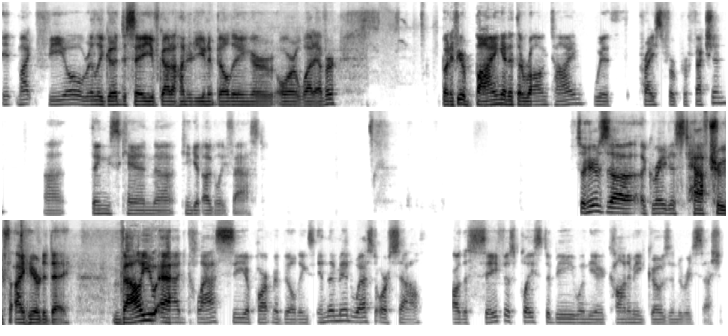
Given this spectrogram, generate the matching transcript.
it might feel really good to say you've got a hundred unit building or or whatever but if you're buying it at the wrong time with price for perfection uh, things can uh, can get ugly fast so here's a, a greatest half truth i hear today value add class c apartment buildings in the midwest or south are the safest place to be when the economy goes into recession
